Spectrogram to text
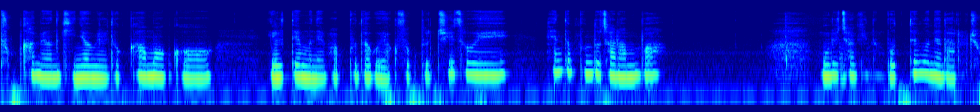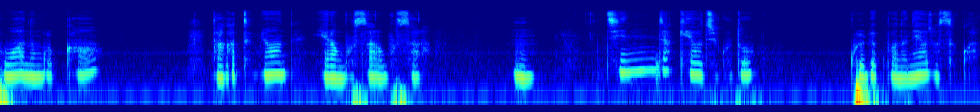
툭 하면 기념일도 까먹어. 일 때문에 바쁘다고 약속도 취소해. 핸드폰도 잘 안 봐. 우리 자기는 뭐 때문에 나를 좋아하는 걸까? 나 같으면 얘랑 못 살아, 못 살아. 응. 진작 헤어지고도 골백 번은 헤어졌을 거야.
